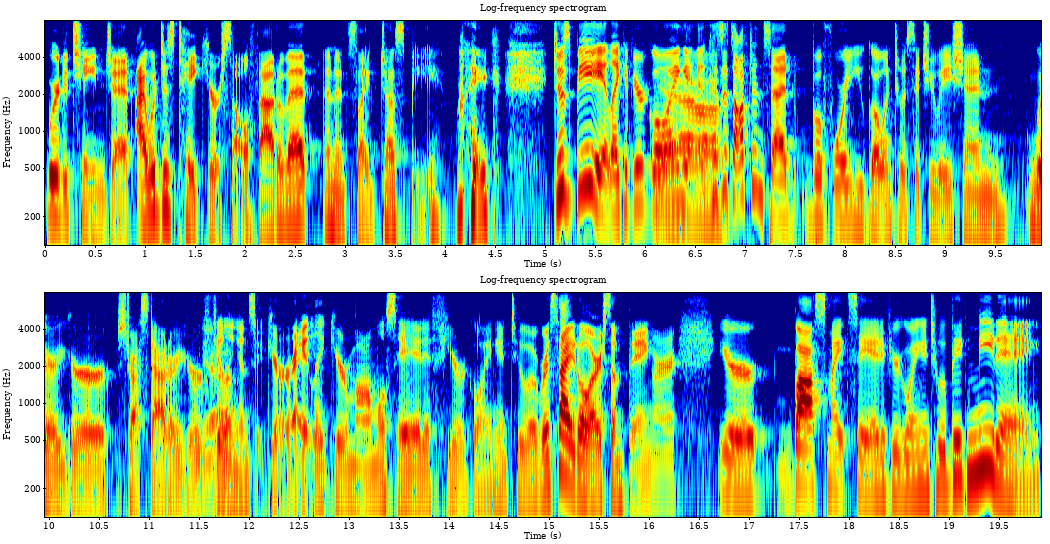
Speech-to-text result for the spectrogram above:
were to change it, I would just take yourself out of it and it's like just be. Like just be. Like if you're going Yeah. cuz it's often said before you go into a situation where you're stressed out or you're Yeah. feeling insecure, right? Like your mom will say it if you're going into a recital or something or your boss might say it if you're going into a big meeting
